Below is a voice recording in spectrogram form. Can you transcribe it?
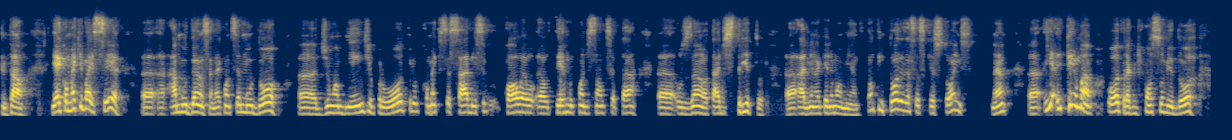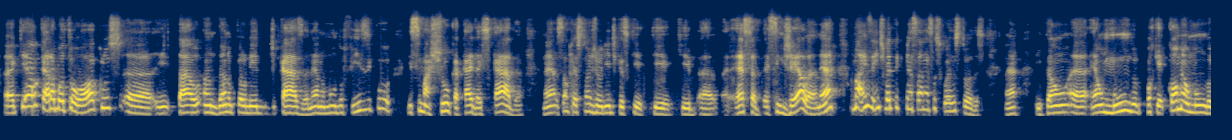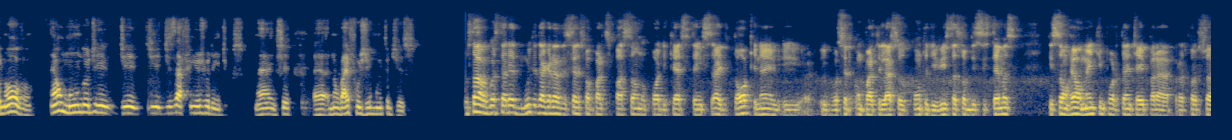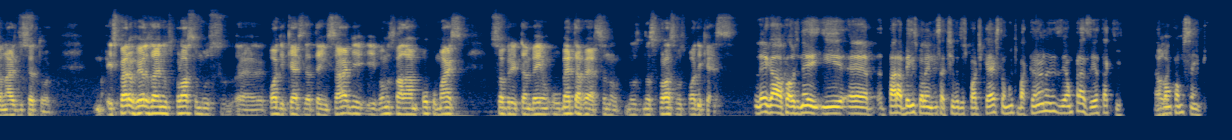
Então, e aí como é que vai ser uh, a mudança, né? Quando você mudou uh, de um ambiente para o outro, como é que você sabe qual é o, é o, termo e condição que você está uh, usando, está distrito ali naquele momento? Então, tem todas essas questões, né? Uh, e, e, tem uma outra de consumidor, uh, que é o cara botou óculos uh, e está andando pelo meio de casa, né, no mundo físico, e se machuca, cai da escada. Né? São questões jurídicas que, que, que essa é singela, né? mas a gente vai ter que pensar nessas coisas todas. Né? Então, é um mundo, porque como é um mundo novo, é um mundo de, de, de desafios jurídicos. Né? A gente não vai fugir muito disso. Gustavo, eu gostaria muito de agradecer a sua participação no podcast Inside Talk, né, e, e, você compartilhar seu ponto de vista sobre esses temas que são realmente importantes aí para, para os profissionais do setor. Espero vê-los aí nos próximos é, podcasts da Tem Inside e vamos falar um pouco mais sobre também o metaverso no, nos, nos próximos podcasts. Legal, Claudinei, e é, parabéns pela iniciativa dos podcasts, estão muito bacanas e é um prazer estar aqui. Tá Olá. bom, como sempre.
